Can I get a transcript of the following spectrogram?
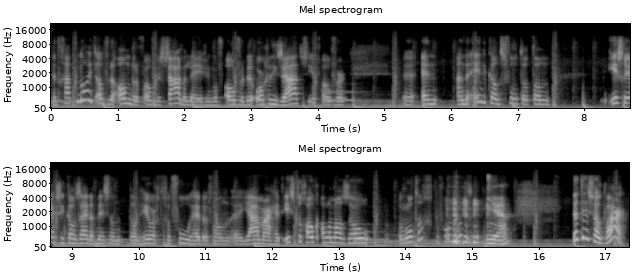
Het gaat nooit over de ander of over de samenleving of over de organisatie of over. Uh, en aan de ene kant voelt dat dan. De eerste reactie kan zijn dat mensen dan, dan heel erg het gevoel hebben van uh, ja, maar het is toch ook allemaal zo rottig, bijvoorbeeld. ja. Dat is ook waar.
